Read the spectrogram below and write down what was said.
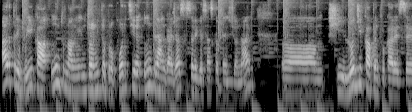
ar trebui ca într-un într-o anumită proporție între angajați să se regăsească pensionari uh, și logica pentru care se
